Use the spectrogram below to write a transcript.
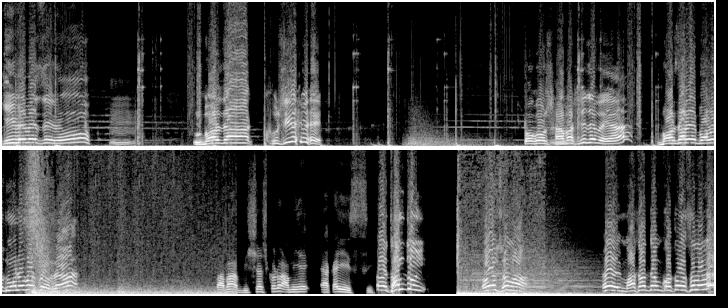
কি ভেবেছিস বরদা খুশি হইবে? তোকে সাবাসি দেবে হ্যাঁ? বরদারে বলদ মনে করছ হ্যাঁ? বাবা বিশ্বাস করো আমি একাই এসেছি। এই থাম তুই! ওই সমা এই মাথার দাম কত আসলে রে?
